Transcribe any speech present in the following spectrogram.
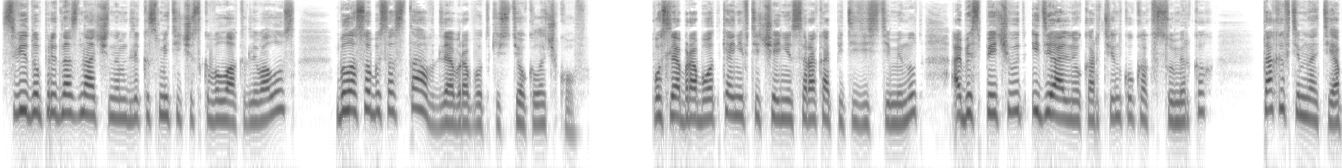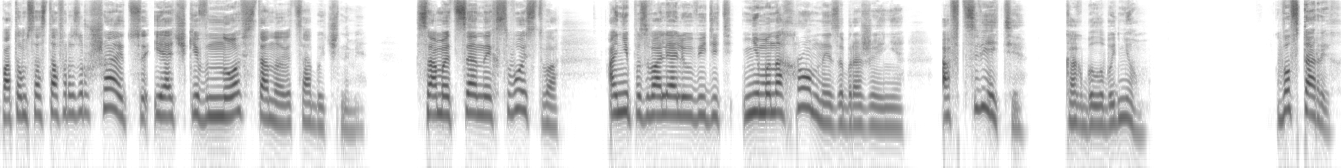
с виду предназначенным для косметического лака для волос, был особый состав для обработки стекол очков. После обработки они в течение 40-50 минут обеспечивают идеальную картинку как в сумерках, так и в темноте, а потом состав разрушается, и очки вновь становятся обычными. Самое ценное их свойство — они позволяли увидеть не монохромное изображение, а в цвете, как было бы днем. Во-вторых,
